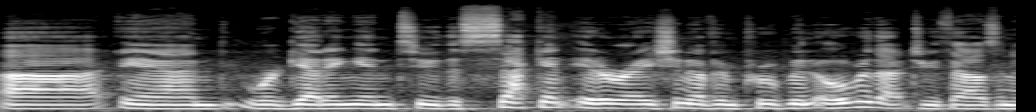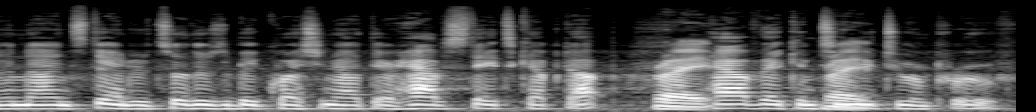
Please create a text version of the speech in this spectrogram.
Uh, and we're getting into the second iteration of improvement over that 2009 standard. So there's a big question out there: Have states kept up? Right. Have they continued Right. to improve?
